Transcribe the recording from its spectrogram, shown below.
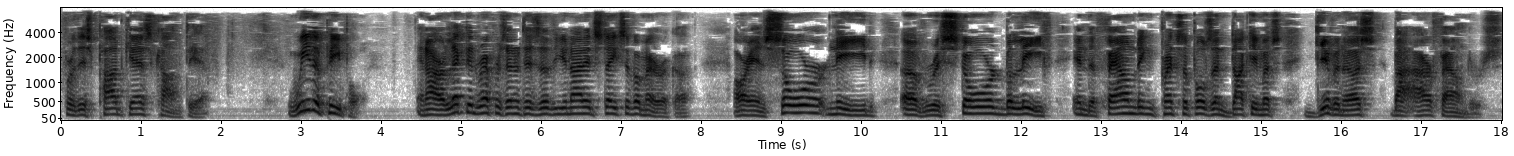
for this podcast content. We the people and our elected representatives of the United States of America are in sore need of restored belief in the founding principles and documents given us by our founders.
